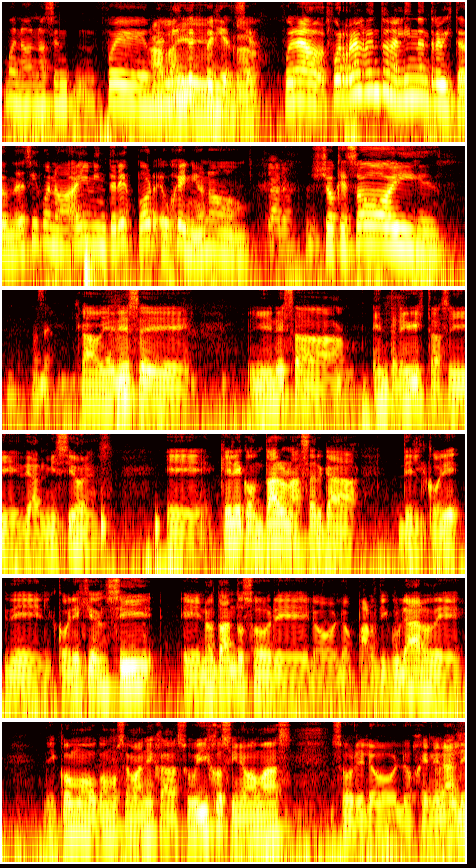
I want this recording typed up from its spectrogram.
bueno, nos en- fue una linda experiencia. claro. Fue, una- fue realmente una linda entrevista donde decís, bueno, hay un interés por Eugenio, no Claro. yo que soy, no sé. Claro, y en ese y en esa entrevista así de admisiones, eh, ¿qué le contaron acerca del, cole- del colegio en sí? Eh, no tanto sobre lo, lo particular de, de cómo, cómo se maneja a su hijo, sino más sobre lo, lo general de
